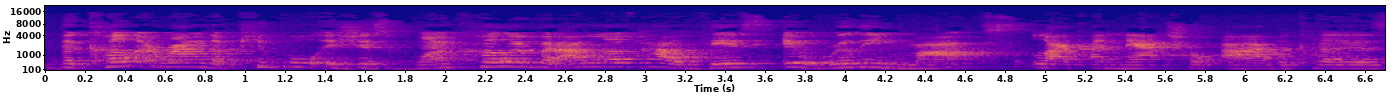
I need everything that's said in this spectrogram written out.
the color around the pupil is just one color but i love how this it really mocks like a natural eye because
